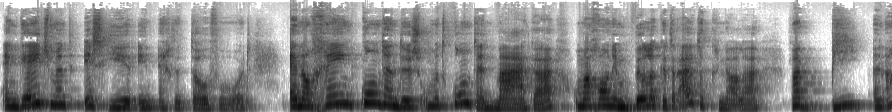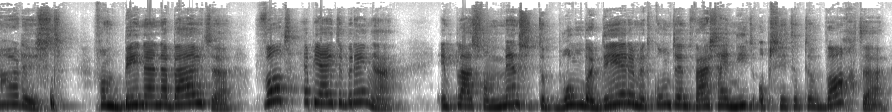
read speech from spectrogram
Engagement is hierin echt het toverwoord. En dan geen content dus om het content maken, om maar gewoon in bulken eruit te knallen. Maar be an artist. Van binnen naar buiten. Wat heb jij te brengen? In plaats van mensen te bombarderen met content waar zij niet op zitten te wachten.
